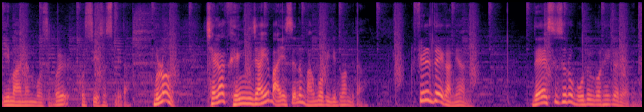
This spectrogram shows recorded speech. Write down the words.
임하는 모습을 볼 수 있었습니다. 물론 제가 굉장히 많이 쓰는 방법이기도 합니다. 필드에 가면 내 스스로 모든 걸 해결해야 됩니다.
